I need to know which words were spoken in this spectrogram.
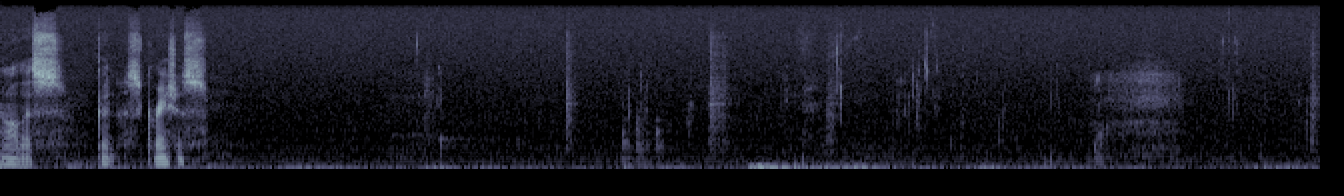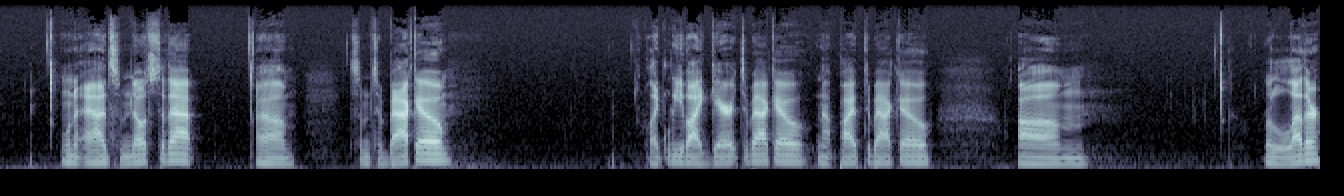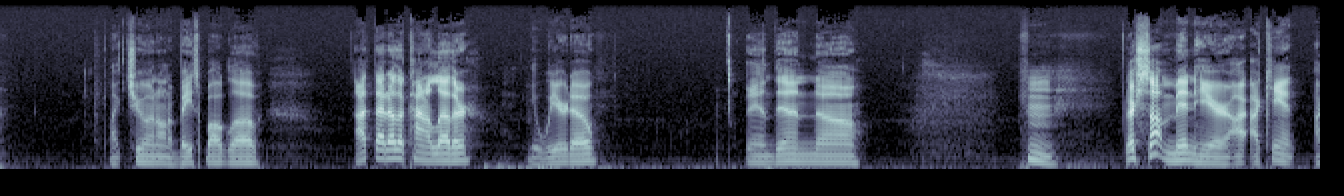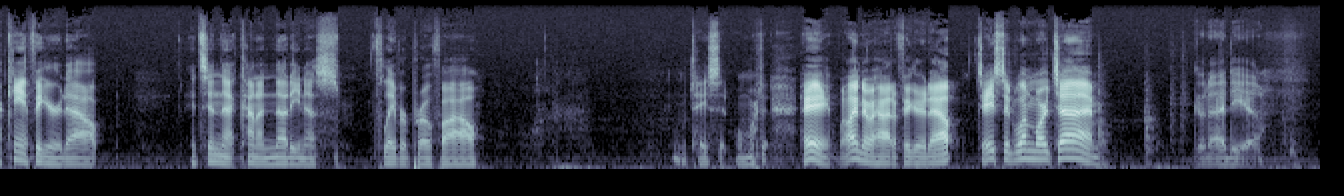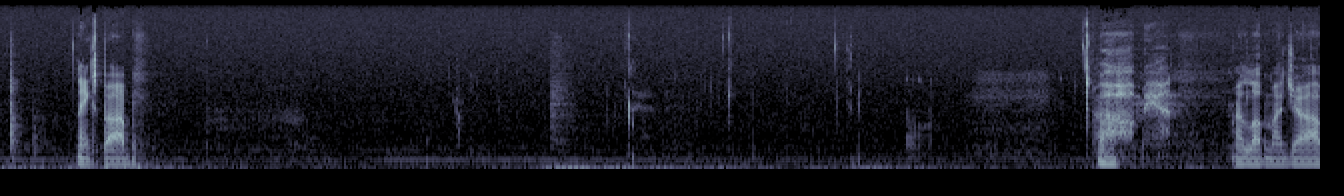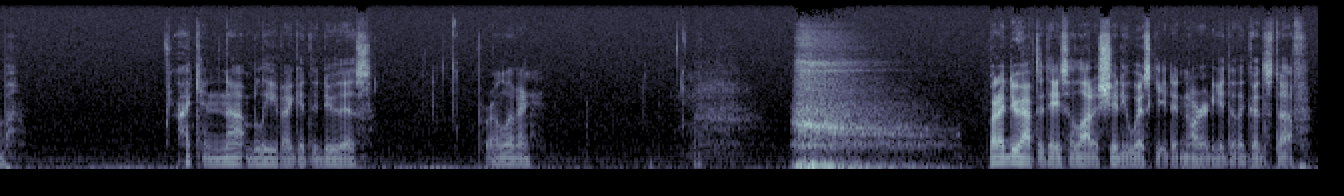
All this. Goodness gracious. I want to add some notes to that. Um, some tobacco, like Levi Garrett tobacco, not pipe tobacco. Um, little leather, like chewing on a baseball glove. Not that other kind of leather, you weirdo. And then, uh, hmm, there's something in here. I, I can't, I can't figure it out. It's in that kind of nuttiness flavor profile. taste it one more time. Hey, well, I know how to figure it out. Taste it one more time. Good idea. Thanks, Bob. Oh, man. I love my job. I cannot believe I get to do this for a living. But I do have to taste a lot of shitty whiskey in order to get to the good stuff.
